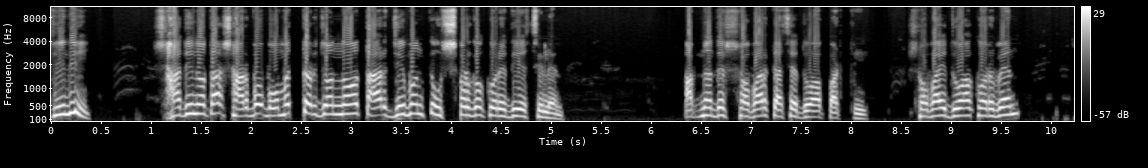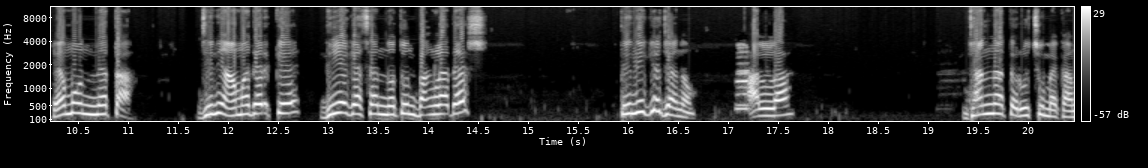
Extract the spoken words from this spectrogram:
যিনি স্বাধীনতা, সার্বভৌমত্বের জন্য তার জীবনকে উৎসর্গ করে দিয়েছিলেন। আপনাদের সবার কাছে দোয়া প্রার্থী। সবাই দোয়া করবেন, এমন নেতা যিনি আমাদেরকে দিয়ে গেছেন নতুন বাংলাদেশ তিনিকে যেন? আল্লাহ জান্নাতের উঁচু মেকান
